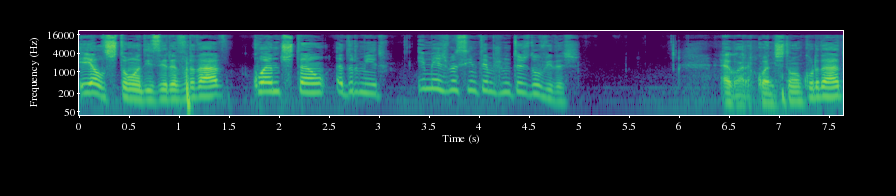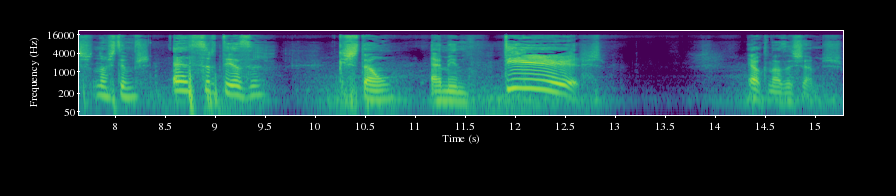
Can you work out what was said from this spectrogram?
eles estão a dizer a verdade quando estão a dormir. E mesmo assim temos muitas dúvidas. Agora, quando estão acordados, nós temos a certeza que estão a mentir. É o que nós achamos.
